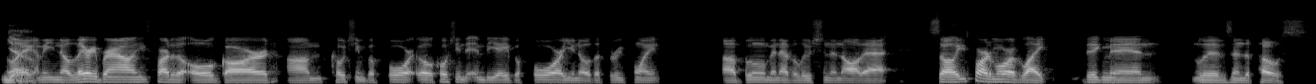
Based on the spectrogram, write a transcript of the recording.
Yeah. Like, I mean, you know, Larry Brown, he's part of the old guard, um, coaching before, well, coaching the NBA before, you know, the three point uh, boom and evolution and all that. So he's part of more of like big man lives in the post.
